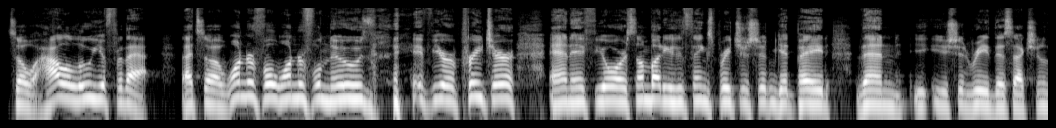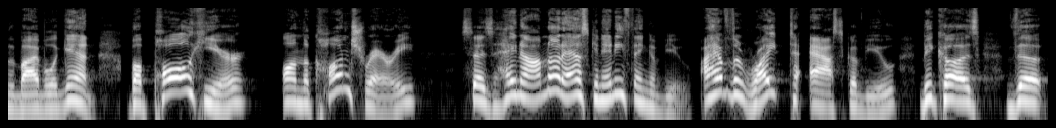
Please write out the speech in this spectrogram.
So hallelujah for that. That's a wonderful, wonderful news. if you're a preacher and if you're somebody who thinks preachers shouldn't get paid, then you should read this section of the Bible again. But Paul here, on the contrary, says, Hey, now I'm not asking anything of you. I have the right to ask of you because the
